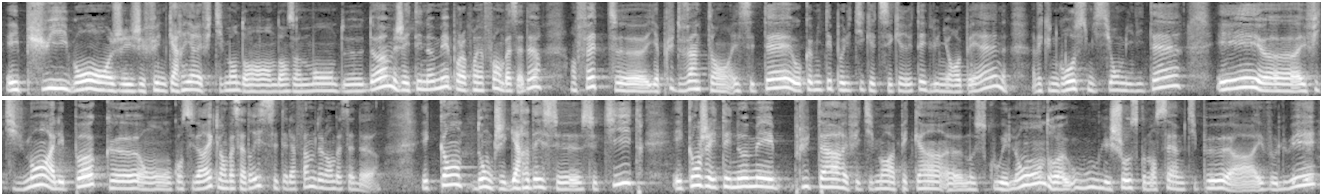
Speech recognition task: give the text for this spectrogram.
Et puis bon, j'ai fait une carrière effectivement dans, dans un monde d'hommes. J'ai été nommée pour la première fois ambassadeur. En fait, euh, il y a plus de 20 ans, et c'était au Comité politique et de sécurité de l'Union européenne avec une grosse mission militaire. Et euh, effectivement, à l'époque, on considérait que l'ambassadrice c'était la femme de l'ambassadeur. Et quand donc j'ai gardé ce, titre, et quand j'ai été nommée plus tard, effectivement, à Pékin, euh, Moscou et Londres, où les choses commençaient un petit peu à évoluer,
